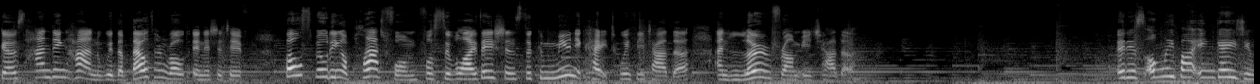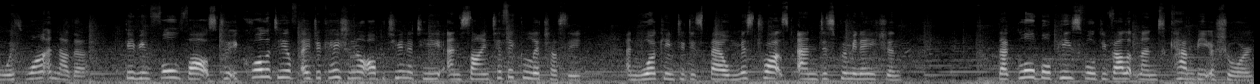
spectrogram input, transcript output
goes hand in hand with the Belt and Road Initiative, both building a platform for civilizations to communicate with each other and learn from each other. It is only by engaging with one another giving full voice to equality of educational opportunity and scientific literacy, and working to dispel mistrust and discrimination, that global peaceful development can be assured.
